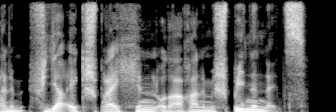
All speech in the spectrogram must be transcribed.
einem Viereck sprechen oder auch einem Spinnennetz.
